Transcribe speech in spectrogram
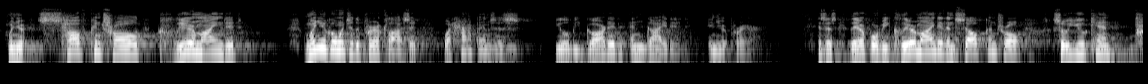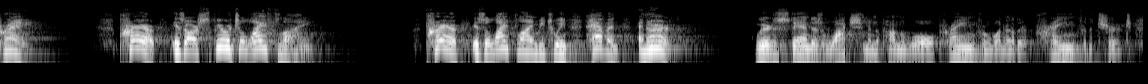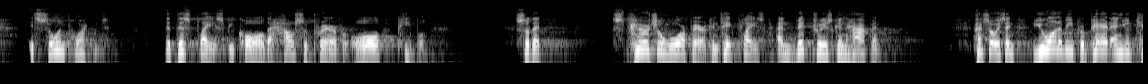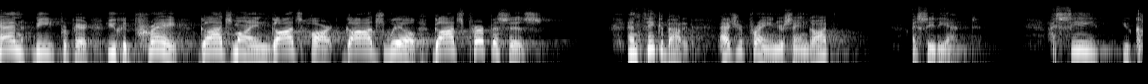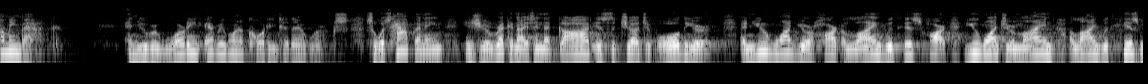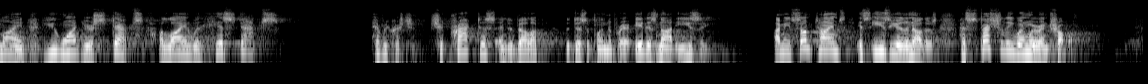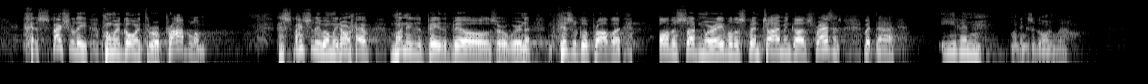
when you're self controlled, clear minded, when you go into the prayer closet, what happens is you'll be guarded and guided in your prayer. It says, therefore be clear minded and self controlled so you can pray. Prayer is our spiritual lifeline. Prayer is a lifeline between heaven and earth. We're to stand as watchmen upon the wall, praying for one another, praying for the church. It's so important that this place be called a house of prayer for all people, so that spiritual warfare can take place and victories can happen. And so he's saying, you want to be prepared and you can be prepared. You could pray God's mind, God's heart, God's will, God's purposes. And think about it. As you're praying, you're saying, God, I see the end. I see you coming back and you're rewarding everyone according to their works. So what's happening is you're recognizing that God is the judge of all the earth and you want your heart aligned with his heart. You want your mind aligned with his mind. You want your steps aligned with his steps. Every Christian should practice and develop the discipline of prayer. It is not easy. I mean, sometimes it's easier than others, especially when we're in trouble especially when we're going through a problem, especially when we don't have money to pay the bills or we're in a physical problem. All of a sudden, we're able to spend time in God's presence. But uh, even when things are going well,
